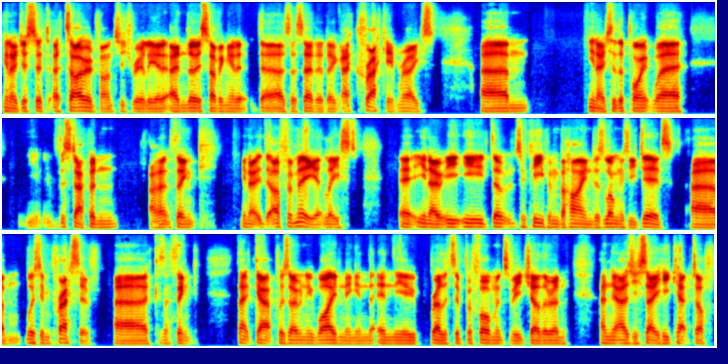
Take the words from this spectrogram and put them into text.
you know, just a, a, tire advantage really, and Lewis having it, as I said, a, a cracking race, um, you know, to the point where Verstappen, I don't think, you know, uh, for me at least, uh, you know, he, he, to keep him behind as long as he did um, was impressive because uh, I think that gap was only widening in the in the relative performance of each other. And and as you say, he kept off.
